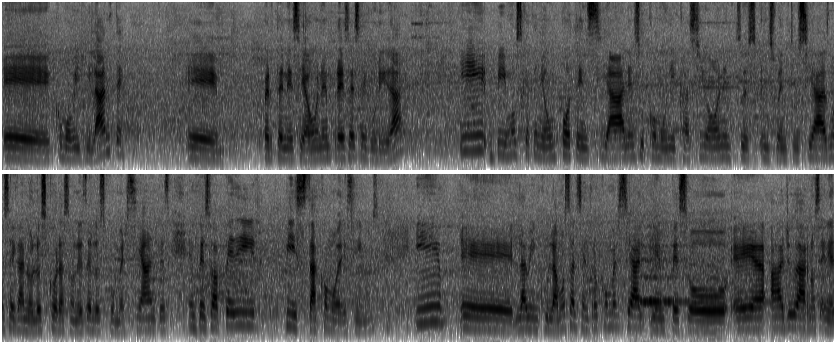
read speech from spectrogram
eh, como vigilante. Eh, pertenecía a una empresa de seguridad y vimos que tenía un potencial en su comunicación, en su, entusiasmo, se ganó los corazones de los comerciantes, empezó a pedir pista, como decimos. Y eh, la vinculamos al centro comercial y empezó eh, a ayudarnos en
